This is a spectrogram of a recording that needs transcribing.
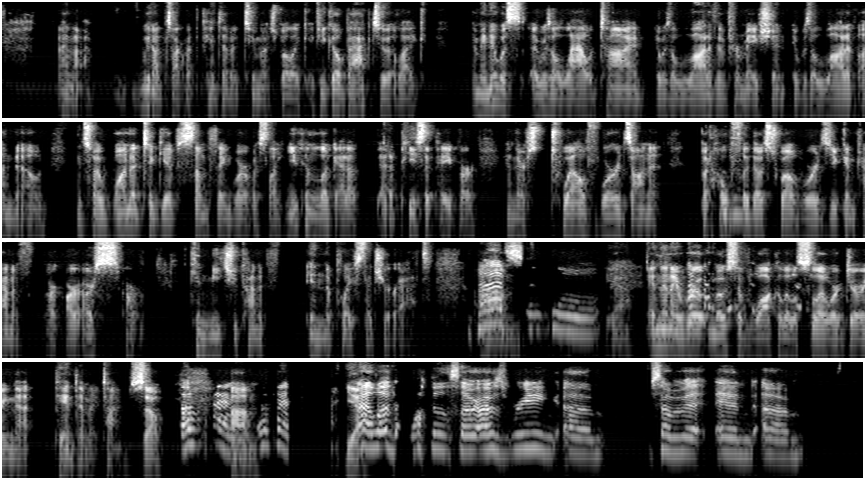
I don't know. We don't talk about the pandemic too much, but like if you go back to it, like I mean, it was it was a loud time. It was a lot of information. It was a lot of unknown, and so I wanted to give something where it was like you can look at a at a piece of paper and there's twelve words on it, but hopefully those twelve words you can kind of are are, are, are can meet you kind of in the place that you're at. that's Um, so cool. Yeah. And then I wrote most of Walk a Little Slower during that pandemic time. So, Okay. um, okay. Yeah. I love that walk a little. I was reading um some of it and um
